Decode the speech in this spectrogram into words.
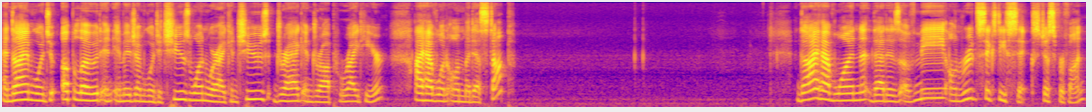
and I am going to upload an image. I'm going to choose one where I can choose, drag and drop right here. I have one on my desktop. And I have one that is of me on Route 66, just for fun.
